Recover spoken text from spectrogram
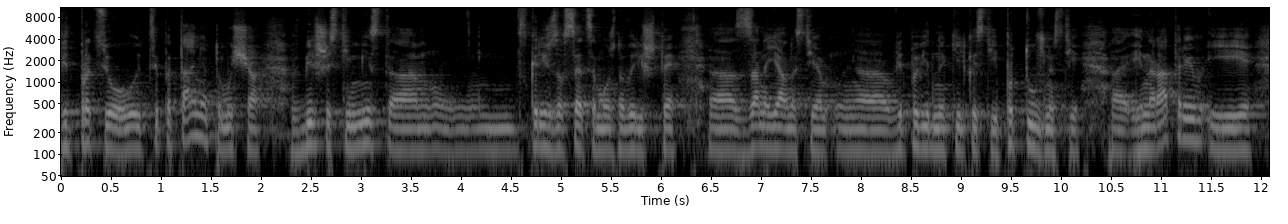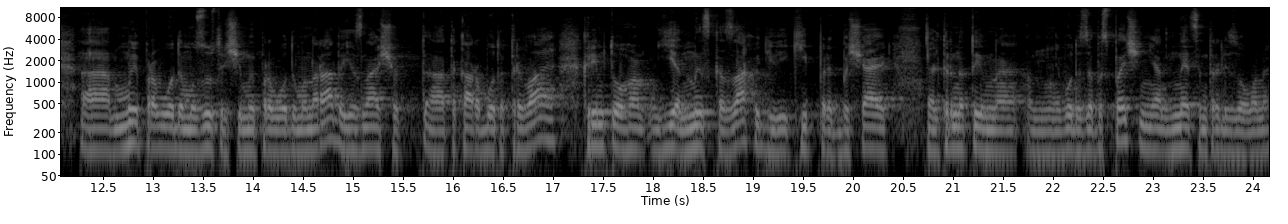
відпрацьовують ці питання, тому що в більшості міст, е, скоріш за все, це можна вирішити е, за наявності е, відповідної кількості потужності е, генераторів. І е, ми проводимо зустрічі, ми проводимо наради. Я знаю, що е, така робота триває. Крім того, є низка заходів, які передбачають альтернативне водозабезпечення, не централізоване.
